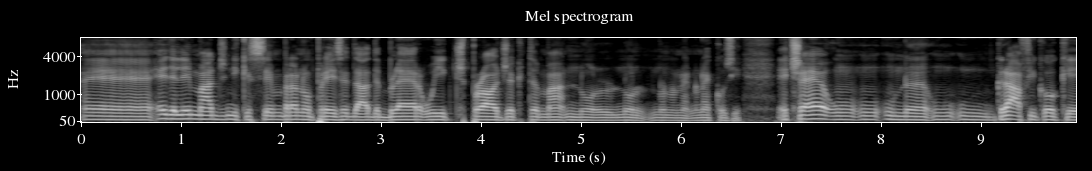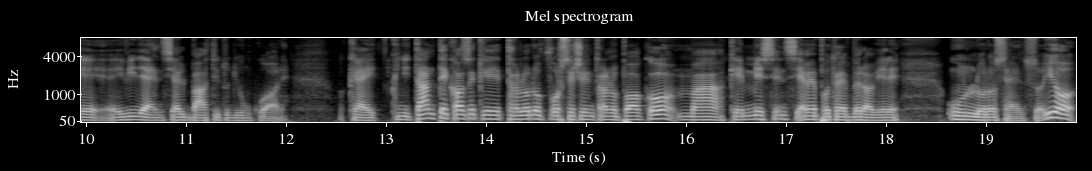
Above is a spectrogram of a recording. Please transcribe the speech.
eh, e delle immagini che sembrano prese da The Blair Witch Project, ma non, non, non, è, non è, così. E c'è un, un, un, grafico che evidenzia il battito di un cuore. Ok, quindi tante cose che tra loro forse c'entrano poco, ma che messe insieme potrebbero avere un loro senso. Io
